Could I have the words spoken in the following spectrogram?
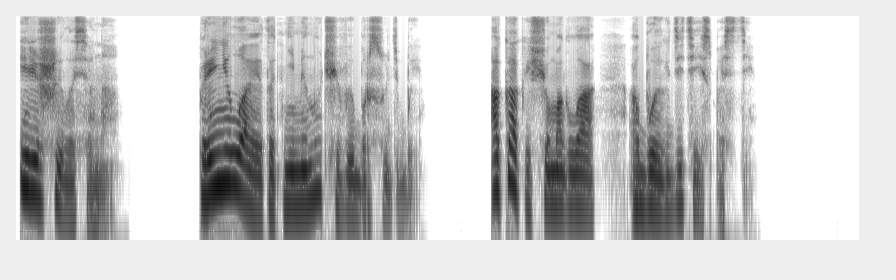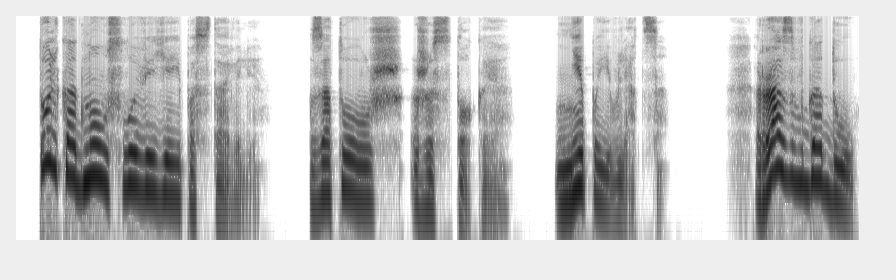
И решилась она. Приняла этот неминучий выбор судьбы. А как еще могла обоих детей спасти? Только одно условие ей поставили, зато уж жестокое — не появляться. Раз в году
